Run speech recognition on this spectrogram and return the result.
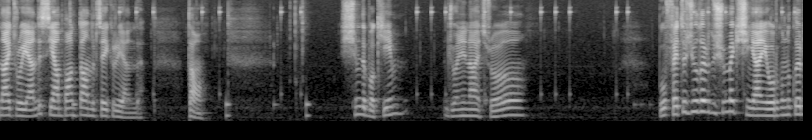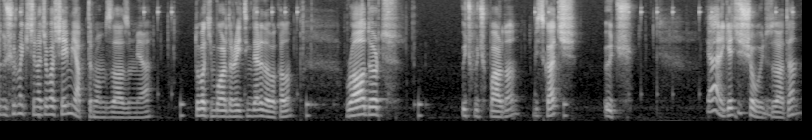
Nitro yendi. CM Punk da Undertaker yendi. Tamam. Şimdi bakayım. Johnny Nitro. Bu FETÖ'cüleri düşürmek için yani yorgunlukları düşürmek için acaba şey mi yaptırmamız lazım ya? Dur bakayım bu arada ratinglere de bakalım. Raw 4 3.5 pardon. Biz kaç? 3. Yani geçiş şovuydu zaten.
